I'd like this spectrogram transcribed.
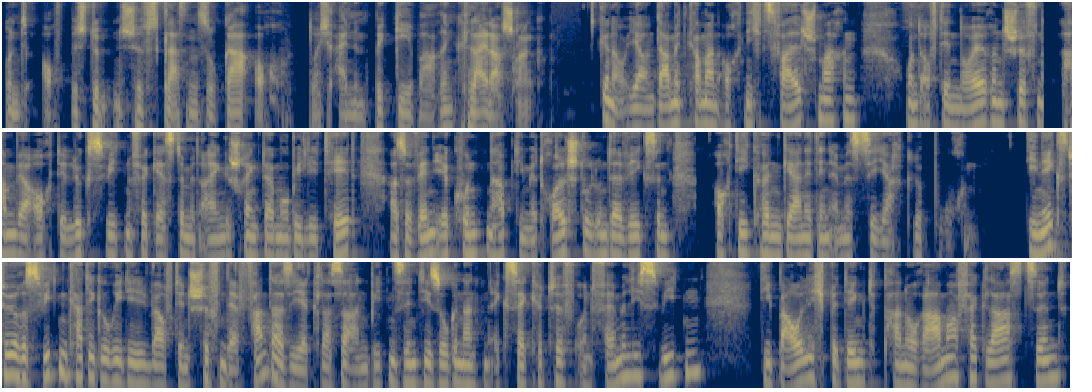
und auf bestimmten Schiffsklassen sogar auch durch einen begehbaren Kleiderschrank. Genau, ja, und damit kann man auch nichts falsch machen. Und auf den neueren Schiffen haben wir auch Deluxe-Suiten für Gäste mit eingeschränkter Mobilität. Also wenn ihr Kunden habt, die mit Rollstuhl unterwegs sind, auch die können gerne den MSC Yacht Club buchen. Die nächsthöhere Suitenkategorie, die wir auf den Schiffen der Fantasia-Klasse anbieten, sind die sogenannten Executive und Family Suiten, die baulich bedingt Panorama verglast sind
